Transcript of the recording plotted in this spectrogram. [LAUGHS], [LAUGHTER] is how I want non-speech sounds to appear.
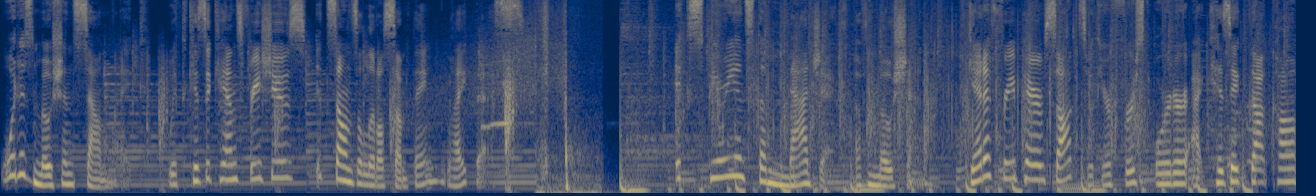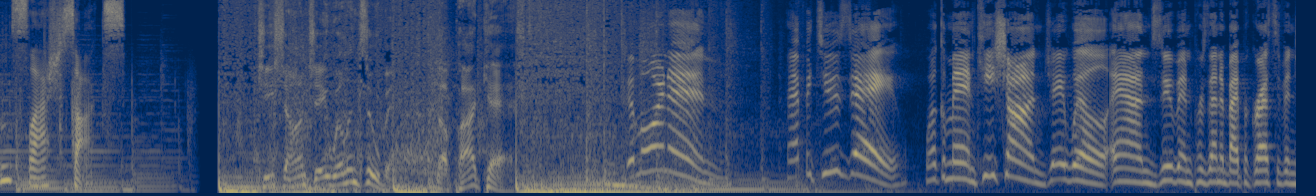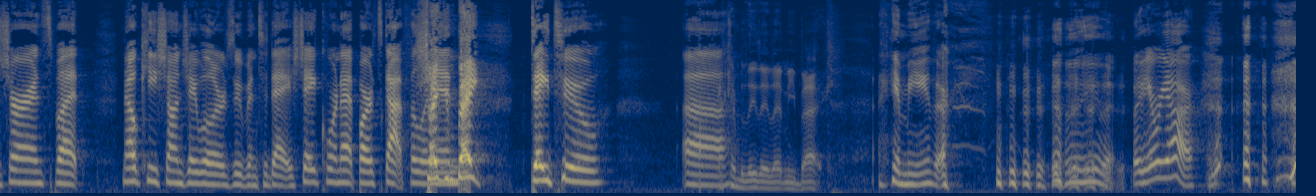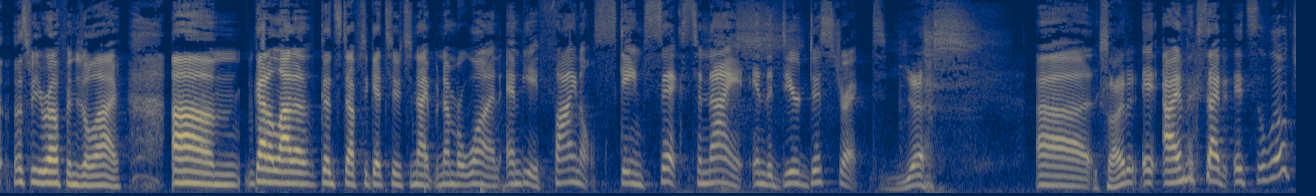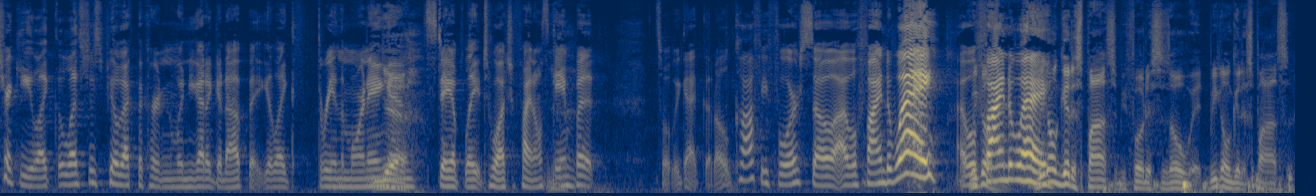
What does motion sound like? With Kizikans free shoes, it sounds a little something like this. Experience the magic of motion. Get a free pair of socks with your first order at kizik.com/socks. Keyshawn, J. Will, and Zubin, the podcast. Good morning. Happy Tuesday. Welcome in. Keyshawn, J. Will, and Zubin presented by Progressive Insurance, but no Keyshawn, J. Will, or Zubin today. Shae Cornett, Bart Scott filling Shake in. and bake. Day two. I can't believe they let me back. Yeah, [LAUGHS] me either. [LAUGHS] Me either. But here we are. [LAUGHS] Must be rough in July. Um, got a lot of good stuff to get to tonight. But number one, NBA Finals, Game Six tonight in the Deer District. Yes. Uh, Excited? It, I'm excited. It's a little tricky. Like, let's just peel back the curtain when you got to get up at like three in the morning Yeah. and stay up late to watch a finals game. But that's what we got good old coffee for. So I will find a way. I will We gon- find a way. We're going to get a sponsor before this is over with. We're going to get a sponsor.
